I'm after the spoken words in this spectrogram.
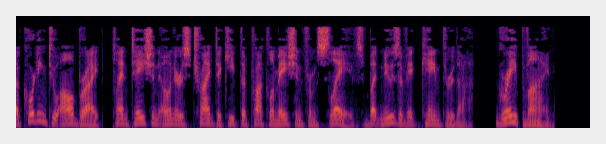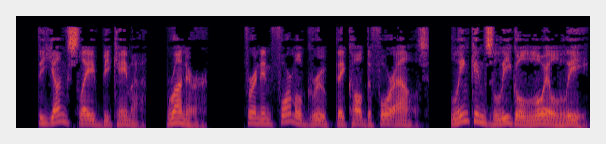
According to Albright, plantation owners tried to keep the proclamation from slaves but news of it came through the grapevine. The young slave became a runner for an informal group they called the Four Ls, Lincoln's Legal Loyal League,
